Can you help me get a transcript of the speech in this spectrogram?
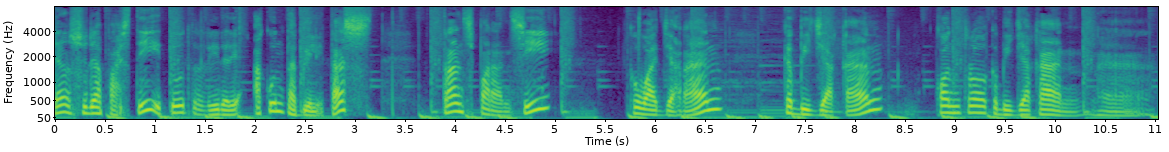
yang sudah pasti itu terdiri dari akuntabilitas, transparansi, kewajaran, kebijakan, kontrol kebijakan. Nah,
